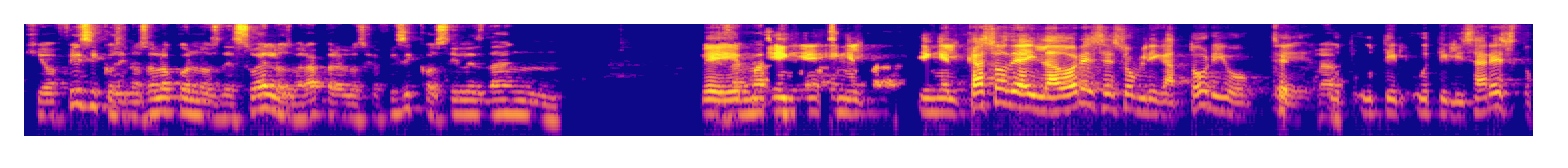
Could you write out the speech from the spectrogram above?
geofísicos y no solo con los de suelos, ¿verdad? Pero los geofísicos sí les dan... Eh, en, el, caso de aisladores es obligatorio eh, utilizar esto.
